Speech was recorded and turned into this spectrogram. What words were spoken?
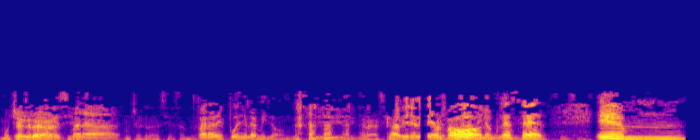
Muchas eh, gracias. Para, Muchas gracias, Sandra. para después de la milonga. Sí, gracias. Ah, bien, Por de favor, un placer. Sí, sí. Em,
